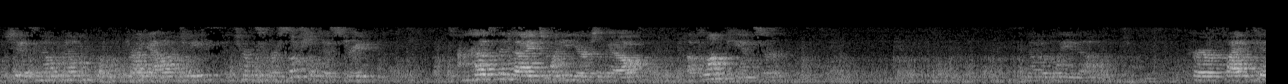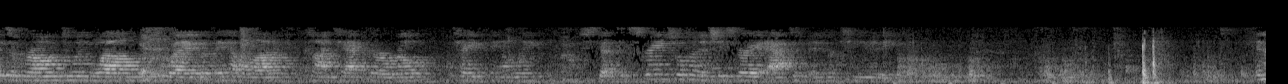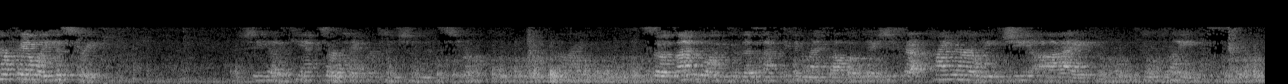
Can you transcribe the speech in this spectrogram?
She has no known drug allergies. In terms of her social history, her husband died 20 years ago of lung cancer, notably enough. Her five kids are grown, doing well, moved away, but they have a lot of contact. They're a real tight family. She's got six grandchildren, and she's very active in her community. In her family history, she has cancer, hypertension, and stroke. Right. So as I'm going through this, I'm thinking to myself, okay, she's got primarily GI complaints,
